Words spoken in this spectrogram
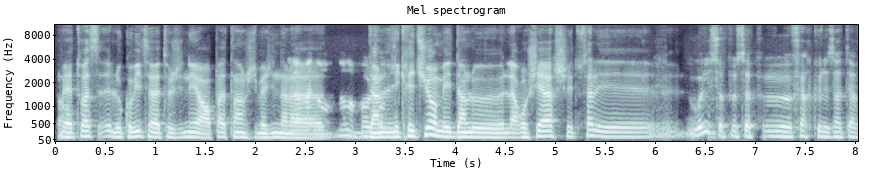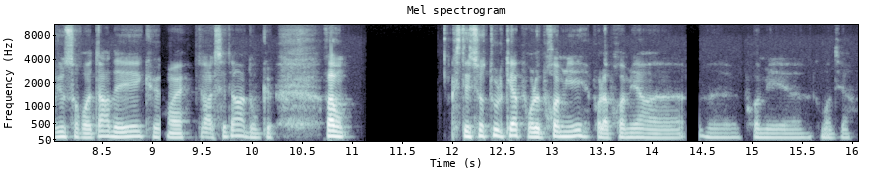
par Mais toi, le covid, ça va te gêner, alors pas tant, j'imagine, dans aujourd'hui. l'écriture, mais dans le la recherche et tout ça, les Oui, ça peut ça peut faire que les interviews sont retardées, que Ouais. et cetera, donc heu, enfin bon. C'était surtout le cas pour le 1er, pour la 1re, heu heu, 1er, heu, comment dire?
